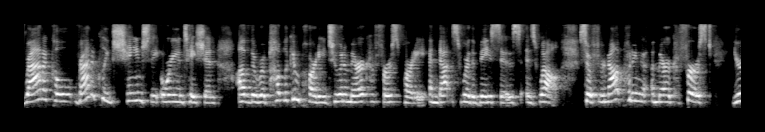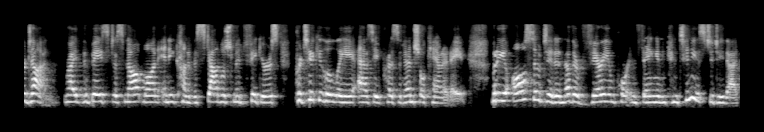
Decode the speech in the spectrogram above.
radical, radically changed the orientation of the Republican Party to an America First party, and that's where the base is as well. So if you're not putting America first, you're done, right? The base does not want any kind of establishment figures, particularly as a presidential candidate. But he also did another very important thing and continues to do that,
